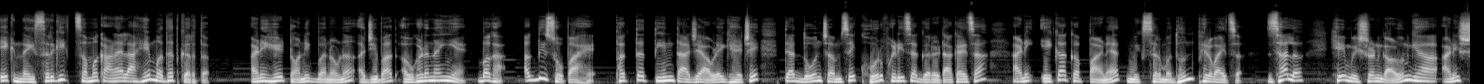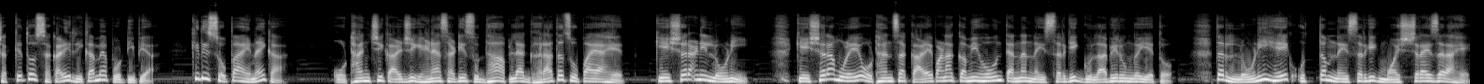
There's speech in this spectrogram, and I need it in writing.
एक नैसर्गिक चमक आणायला हे मदत करतं. आणि हे टॉनिक बनवणं अजिबात अवघड नाहीये. बघा अगदी सोपं आहे. फक्त तीन ताजे आवळे घ्यायचे त्यात दोन चमचे खोरफडीचा गर टाकायचा आणि एका कप पाण्यात मिक्सरमधून फिरवायचं. झालं हे मिश्रण गाळून घ्या आणि शक्यतो सकाळी रिकाम्या पोटी प्या. किती सोपं आहे नाही का? ओठांची काळजी घेण्यासाठी सुद्धा आपल्या घरातच उपाय आहेत. केशर आणि लोणी. केशरामुळे ओठांचा काळेपणा कमी होऊन त्यांना नैसर्गिक गुलाबी रंग येतो. तर लोणी हे एक उत्तम नैसर्गिक मॉइश्चरायझर आहे.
